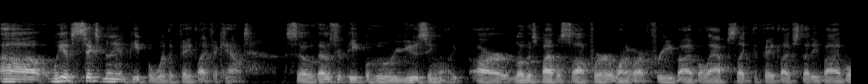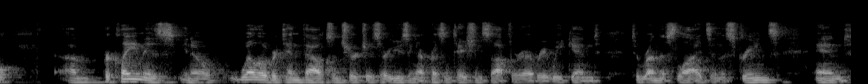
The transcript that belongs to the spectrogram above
Uh, we have six million people with a Faithlife account. So those are people who are using our Logos Bible software or one of our free Bible apps like the Faithlife Study Bible. Um, Proclaim is, you know, well over 10,000 churches are using our presentation software every weekend to run the slides and the screens. And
